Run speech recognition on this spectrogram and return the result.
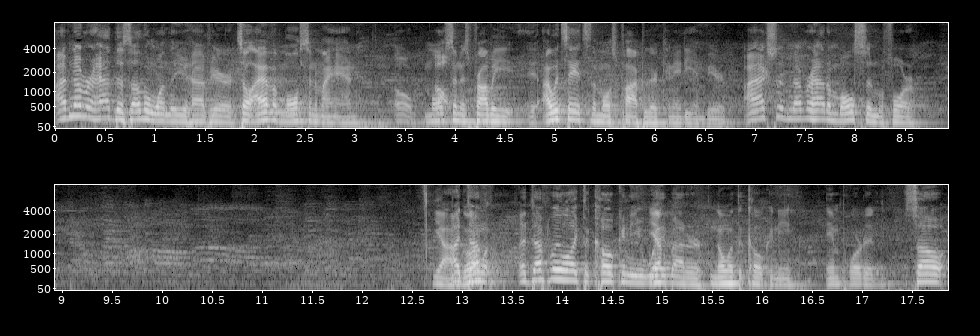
I've never had this other one that you have here. So I have a Molson in my hand. Oh, Molson oh. is probably, I would say it's the most popular Canadian beer. I actually have never had a Molson before. Yeah, I'm I, going, def- with, I definitely like the kokanee way Yep. better. I'm going with the kokanee imported. So,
